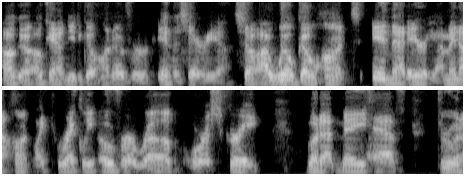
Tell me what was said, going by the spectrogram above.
I'll go, okay, I need to go hunt over in this area. So I will go hunt in that area. I may not hunt like directly over a rub or a scrape, but I may have through an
